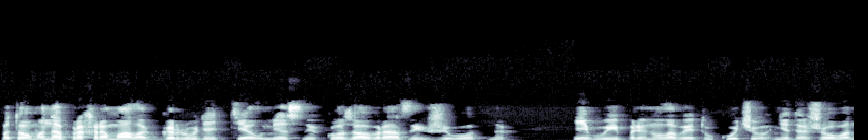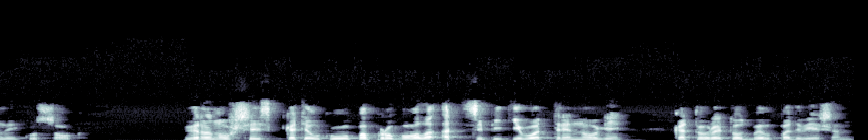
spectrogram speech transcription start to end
потом она прохромала к груди тел местных козообразных животных и выплюнула в эту кучу недожеванный кусок. Вернувшись к котелку, попробовала отцепить его от треноги, которой тот был подвешен.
